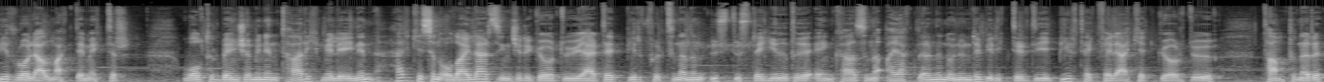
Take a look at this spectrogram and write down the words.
bir rol almak demektir. Walter Benjamin'in tarih meleğinin herkesin olaylar zinciri gördüğü yerde bir fırtınanın üst üste yığdığı enkazını ayaklarının önünde biriktirdiği bir tek felaket gördüğü, Tanpınar'ı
